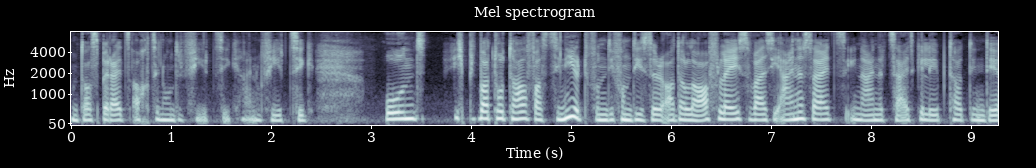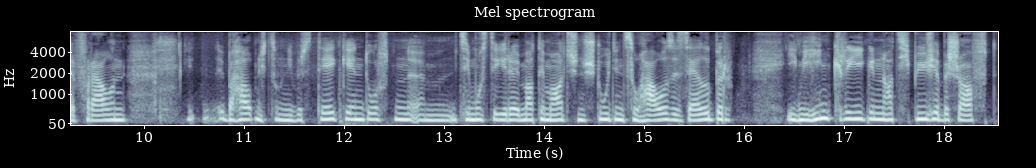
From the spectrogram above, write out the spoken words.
Und das bereits 1840, 41. Und ich war total fasziniert von, von dieser Ada Lovelace, weil sie einerseits in einer Zeit gelebt hat, in der Frauen überhaupt nicht zur Universität gehen durften. Ähm, sie musste ihre mathematischen Studien zu Hause selber irgendwie hinkriegen, hat sich Bücher beschafft,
